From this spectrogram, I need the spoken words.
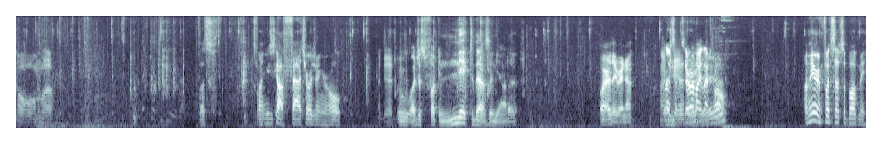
Oh, I'm low. That's it's fine. You just got fat charging your ult. I did. ooh I just fucking nicked that Zenyatta. Where are they right now? I Left, can't. they're on my left. Oh. I'm hearing footsteps above me.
